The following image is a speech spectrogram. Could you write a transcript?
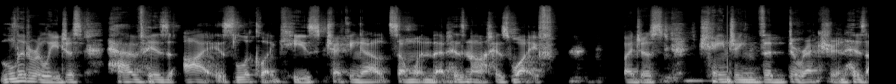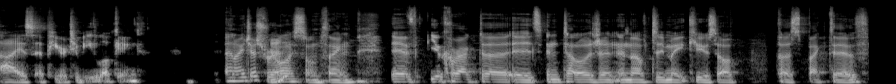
literally just have his eyes look like he's checking out someone that is not his wife by just changing the direction his eyes appear to be looking. And I just realized something. If your character is intelligent enough to make use of perspective,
